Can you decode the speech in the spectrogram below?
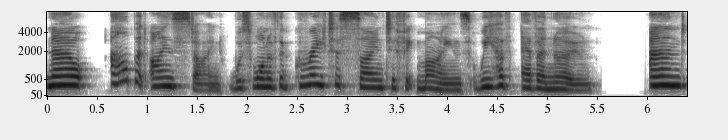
Now, Albert Einstein was one of the greatest scientific minds we have ever known. And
